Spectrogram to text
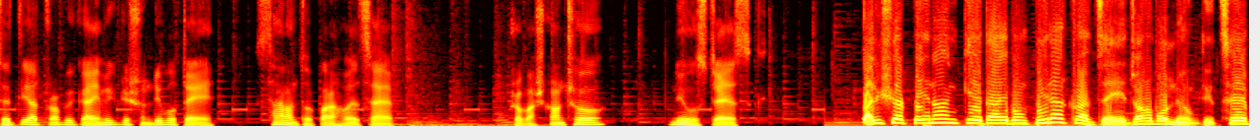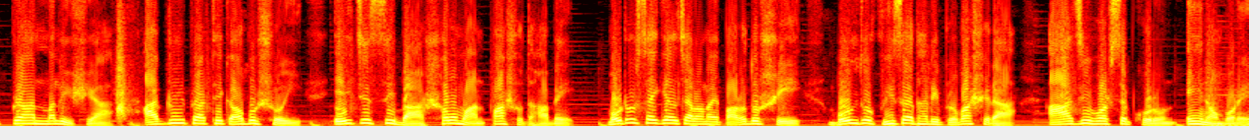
সেতিয়া ট্রপিকা ইমিগ্রেশন ডিপোতে স্থানান্তর করা হয়েছে। Probash Kantha, news desk. মালয়েশিয়ার পেনাং, কেদা এবং পেরাক রাজ্যে জনবল নিয়োগ দিচ্ছে প্রাণ মালয়েশিয়া। আগ্রহী প্রার্থীকে অবশ্যই এইচএসসি বা সমমান পাশ হতে হবে। মোটরসাইকেল চালনায় পারদর্শী, বৈধ ভিসাধারী প্রবাসীরা আজই হোয়াটসঅ্যাপ করুন এই নম্বরে।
